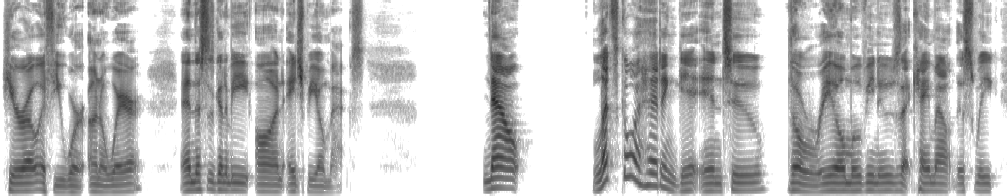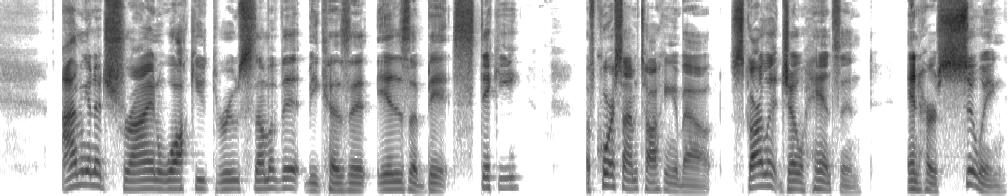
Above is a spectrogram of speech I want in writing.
hero, if you were unaware, and this is going to be on HBO Max. Now, let's go ahead and get into the real movie news that came out this week. I'm going to try and walk you through some of it because it is a bit sticky. Of course, I'm talking about Scarlett Johansson and her suing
